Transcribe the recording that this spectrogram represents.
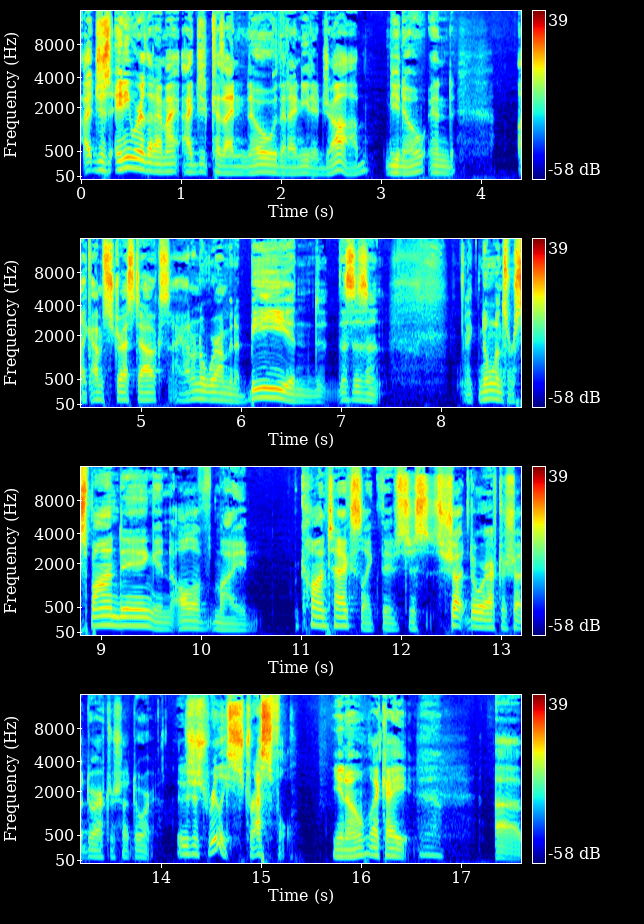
I just anywhere that I might I just cuz I know that I need a job, you know, and like I'm stressed out cuz I don't know where I'm going to be and this isn't like no one's responding and all of my contacts like there's just shut door after shut door after shut door. It was just really stressful, you know? Like I uh,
